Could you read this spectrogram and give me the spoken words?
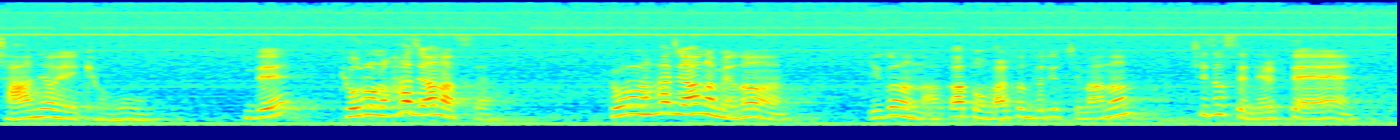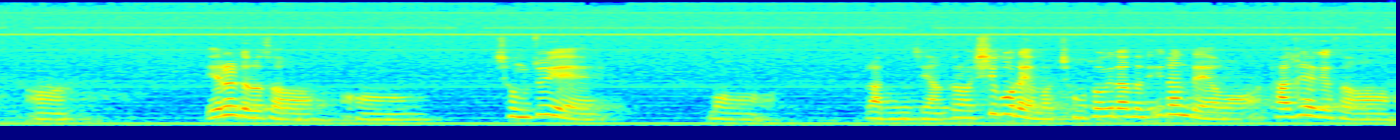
자녀의 경우. 근데 결혼을 하지 않았어요. 결혼을 하지 않으면은 이거는 아까도 말씀드렸지만은 취득세 낼 때 어, 예를 들어서 어, 청주에 뭐 라든지 안 그러면 시골에 뭐 청송이라든지 이런데 뭐 타 지역에서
